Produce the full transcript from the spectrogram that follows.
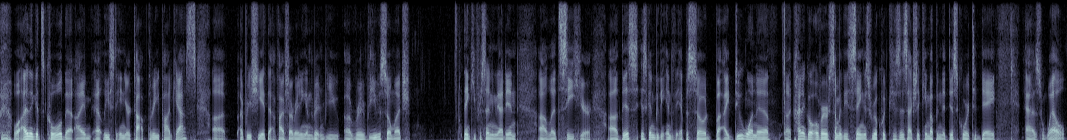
well, I think it's cool that I'm at least in your top three podcasts. Uh, I appreciate that five star rating and the written review, uh, review so much. Thank you for sending that in. Uh, let's see here. Uh, this is going to be the end of the episode, but I do want to uh, kind of go over some of these things real quick because this actually came up in the Discord today as well.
